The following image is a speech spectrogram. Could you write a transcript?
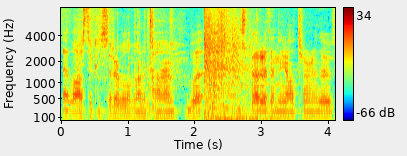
That lost a considerable amount of time, but it's better than the alternative.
